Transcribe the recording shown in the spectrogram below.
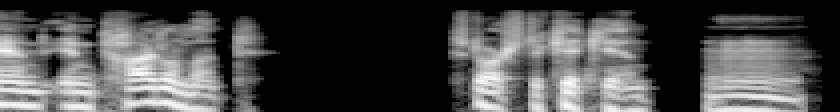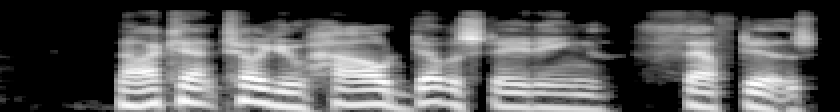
And entitlement starts to kick in. Mm. Now, I can't tell you how devastating theft is.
